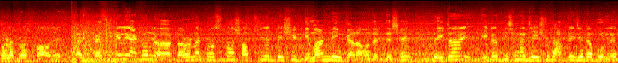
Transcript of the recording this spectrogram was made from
করলা ক্রস পাওয়া যায় আর বেসিক্যালি এখন করোলা ক্রসটা সবচেয়ে বেশি ডিমান্ডিং কার আমাদের দেশে তো এটার এটার পিছনে যে ইস্যুটা আপনি যেটা বললেন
